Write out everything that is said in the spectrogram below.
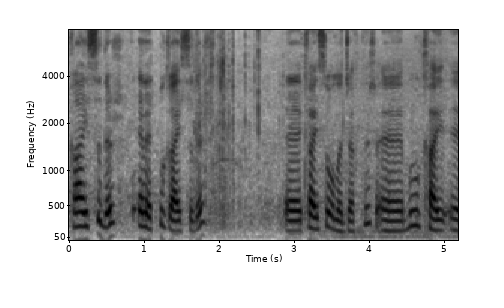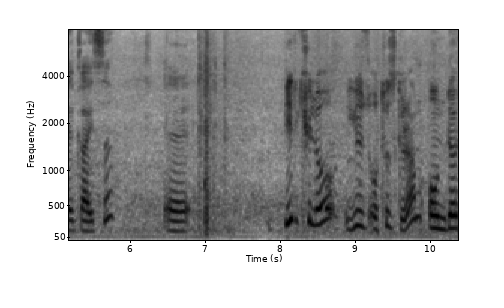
kayısıdır. Evet bu kayısıdır. E, kayısı olacaktır. E, bu kay, e, kayısı e, 1 kilo 130 gram 14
